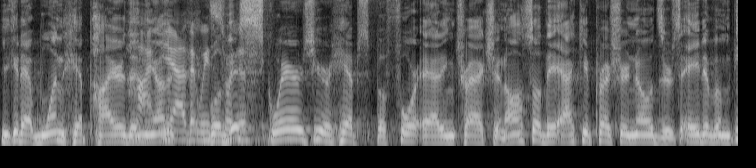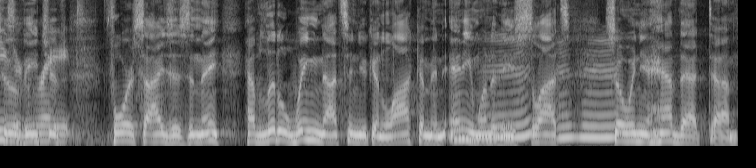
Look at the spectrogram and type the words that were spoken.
you could have one hip higher than High, the other. Yeah, that we well, this of... squares your hips before adding traction. Also, the acupressure nodes. There's eight of them, These two of each of four sizes, and they have little wing nuts, and you can lock them in any mm -hmm, one of these mm-hmm, slots. Mm -hmm. So when you have that um,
